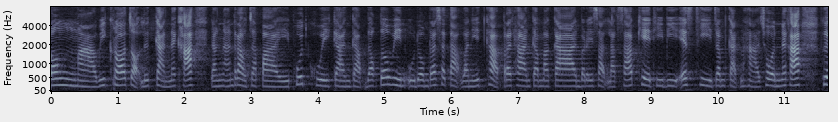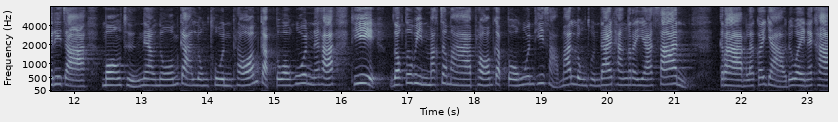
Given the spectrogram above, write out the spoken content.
ต้องมาวิเคราะห์เจาะลึกกันนะคะ ดังนั้นเราจะไปพูดคุยกันกับดรวิน อุดมรัชตะวณิชค่ะ ประธานกรรมการบริษัทหลักทรัพย์ KTB ST จำกัดมหาชนนะคะ เพื่อที่จะมองถึงแนวโน้มการลงทุนพร้อมกับตัวหุ้นนะคะ ที่ดรวินมักจะมาพร้อมกับตัวหุ้นที่สามารถลงทุนได้ทั้งระยะสั้น กลางแล้วก็ยาวด้วยนะคะ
